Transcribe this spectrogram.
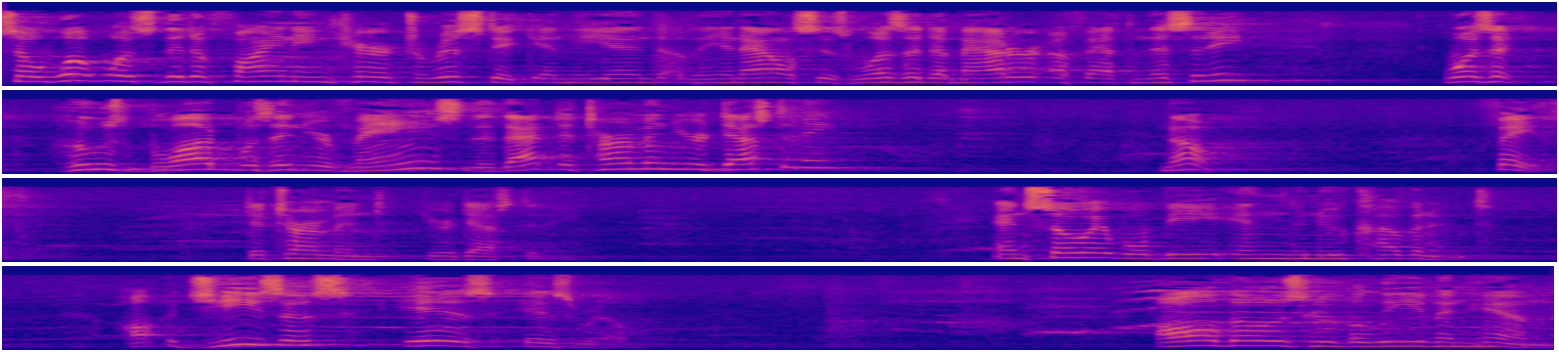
So what was the defining characteristic in the end of the analysis? Was it a matter of ethnicity? Was it whose blood was in your veins? Did that determine your destiny? No. Faith determined your destiny. And so it will be in the new covenant. Uh, Jesus is Israel all those who believe in him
